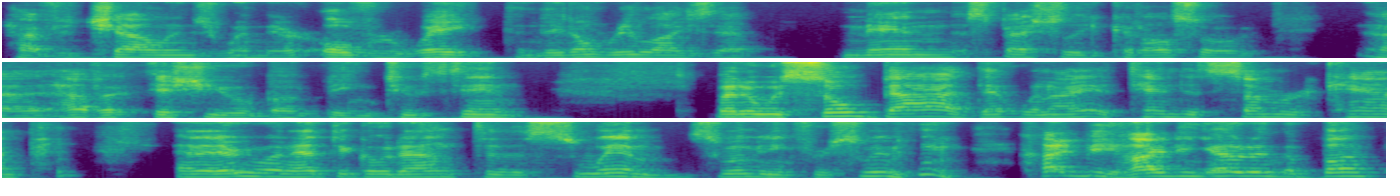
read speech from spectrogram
have a challenge when they're overweight and they don't realize that men especially could also uh, have an issue about being too thin but it was so bad that when i attended summer camp and everyone had to go down to the swim swimming for swimming i'd be hiding out in the bunk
